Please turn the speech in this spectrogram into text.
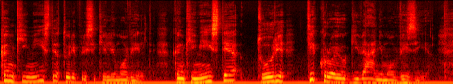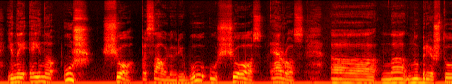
kankinystė turi prisikėlimo viltį. Kankinystė turi tikrojo gyvenimo viziją. Jinai eina už šio pasaulio ribų, už šios eros na, nubrėžtų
